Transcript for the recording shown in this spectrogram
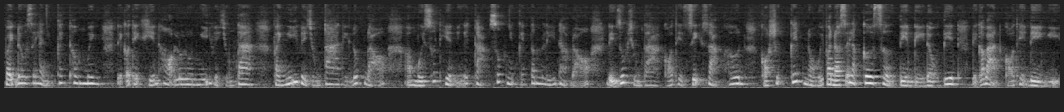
vậy đâu sẽ là những cách thông minh để có thể khiến họ luôn luôn nghĩ về chúng ta? Phải nghĩ về chúng ta thì lúc đó ờ, mới xuất hiện những cái cảm xúc, những cái tâm lý nào đó để giúp chúng ta có thể dễ dàng hơn, có sự kết nối. Và nó sẽ là cơ sở tiền đề đầu tiên để các bạn có thể đề nghị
